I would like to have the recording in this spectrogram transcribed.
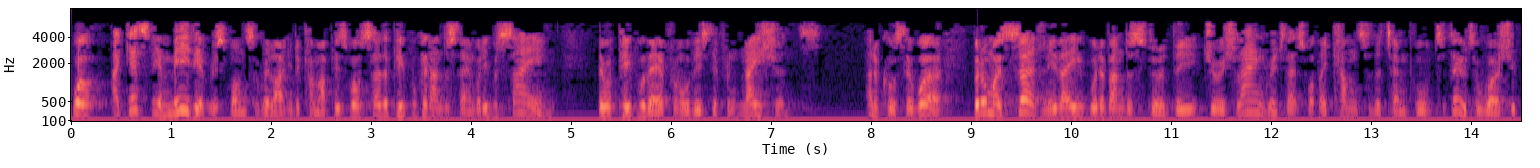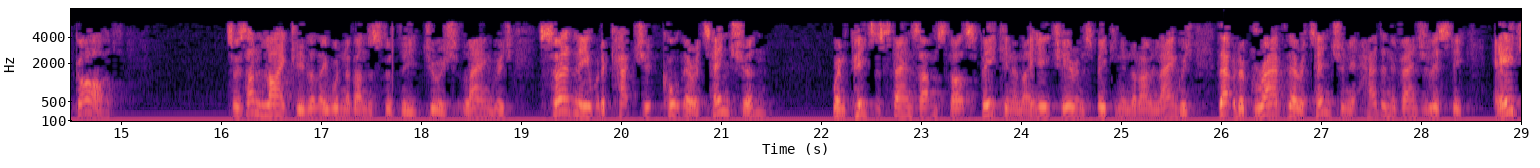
Well, I guess the immediate response that we're likely to come up is well, so that people could understand what he was saying. There were people there from all these different nations. And of course there were. But almost certainly they would have understood the Jewish language. That's what they come to the temple to do, to worship God. So it's unlikely that they wouldn't have understood the Jewish language. Certainly it would have captured, caught their attention when Peter stands up and starts speaking and they each hear him speaking in their own language. That would have grabbed their attention. It had an evangelistic edge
